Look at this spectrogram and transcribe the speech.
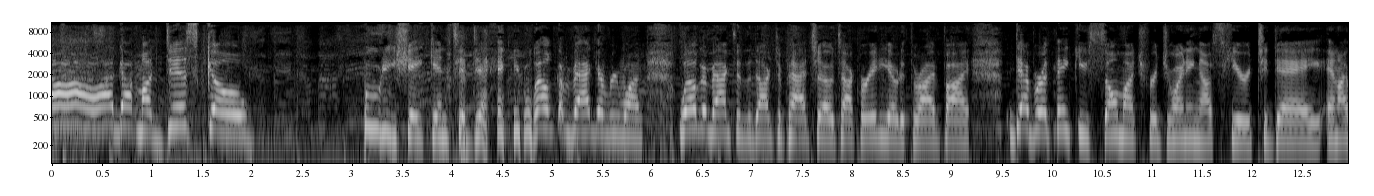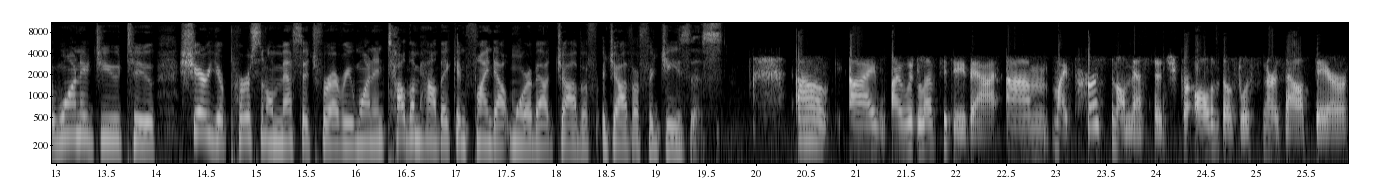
Oh, I got my disco booty shaking today. Welcome back, everyone. Welcome back to the Dr. Pat Show, Talk Radio to Thrive By. Deborah, thank you so much for joining us here today. And I wanted you to share your personal message for everyone and tell them how they can find out more about Java, Java for Jesus. Oh, I, I would love to do that. Um, my personal message for all of those listeners out there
